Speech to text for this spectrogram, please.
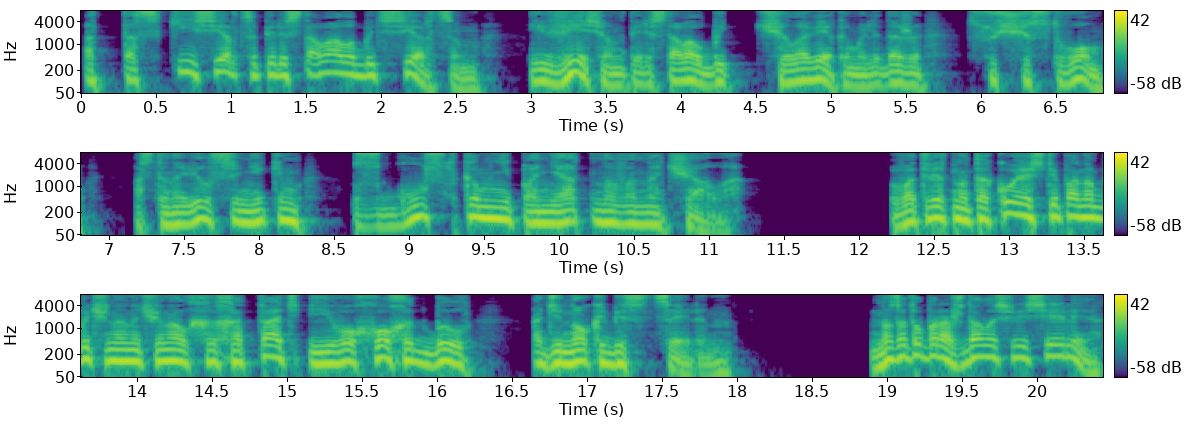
От тоски сердце переставало быть сердцем, и весь он переставал быть человеком или даже существом, а становился неким сгустком непонятного начала. В ответ на такое Степан обычно начинал хохотать, и его хохот был одинок и бесцелен. Но зато порождалось веселье.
